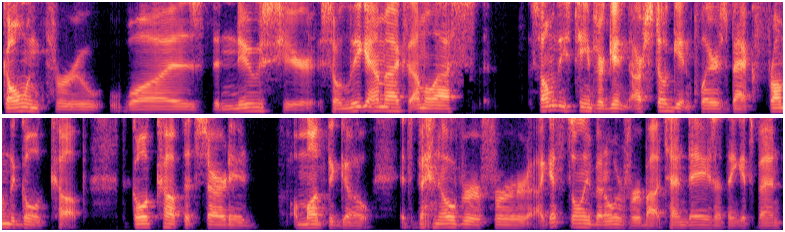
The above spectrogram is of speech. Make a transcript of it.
going through was the news here. So Liga MX, MLS, some of these teams are getting are still getting players back from the Gold Cup, the Gold Cup that started a month ago. It's been over for I guess it's only been over for about ten days. I think it's been,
